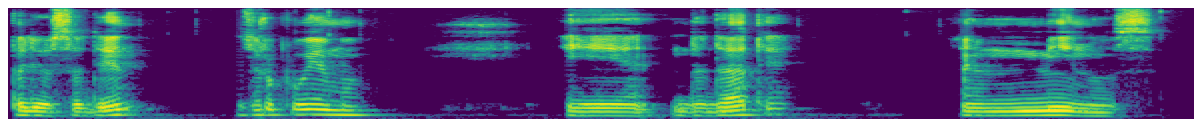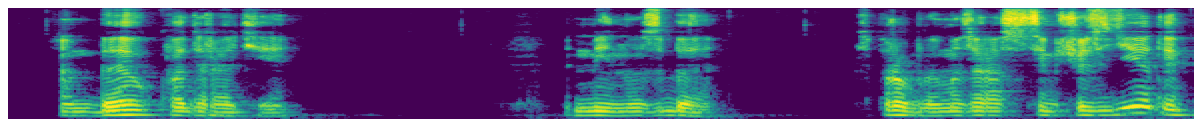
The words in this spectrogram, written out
плюс 1 згрупуємо. і додати мінус b у квадраті мінус b. Спробуємо зараз з цим щось здіяти.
